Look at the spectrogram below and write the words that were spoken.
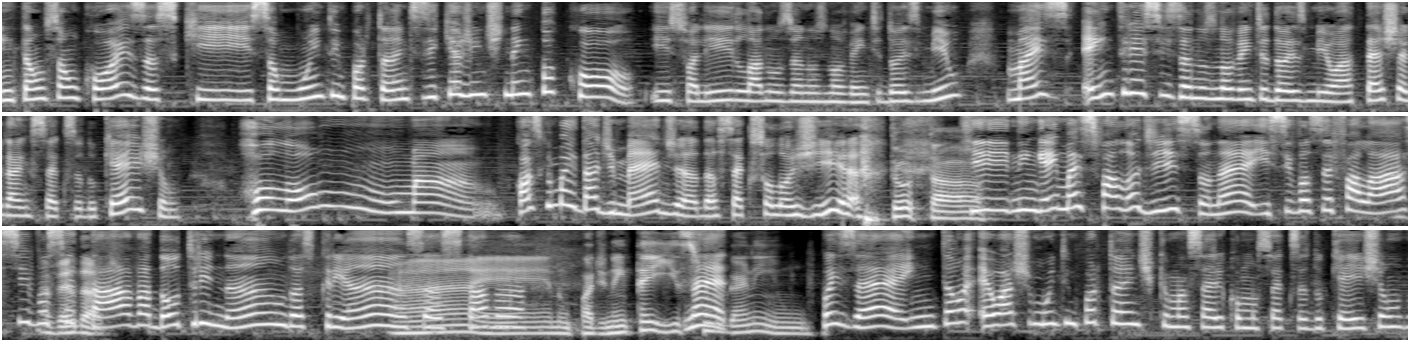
Então são coisas que são muito importantes e que a gente nem tocou isso ali lá nos anos 90 e 2000, mas entre esses anos 90 e 2000 até chegar em Sex Education, rolou um- uma quase que uma idade média da sexologia Total. que ninguém mais falou disso, né? E se você falasse, você verdade. tava doutrinando as crianças, Ah, tava. é, não pode nem ter isso Né? em lugar nenhum. Pois é, então eu acho muito importante que uma série como Sex Education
